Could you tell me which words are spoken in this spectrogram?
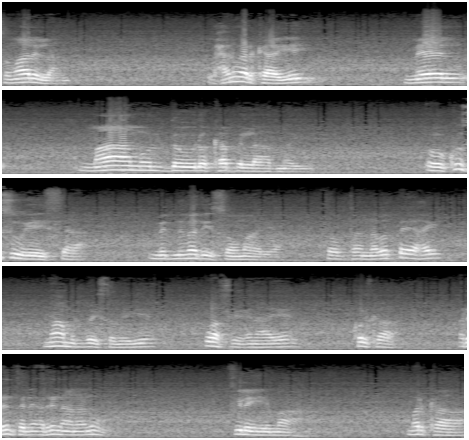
somalilan waxaan u arkayey meel maamul dowlo ka bilaabmay oo ku sugaysa midnimadii soomaaliya. Sababtaa nabad bay ahayd maamul bay sameeyeen waa fiicnaayeen kolkaa arrintani arrin aan anigu filayay ma aha. Marka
